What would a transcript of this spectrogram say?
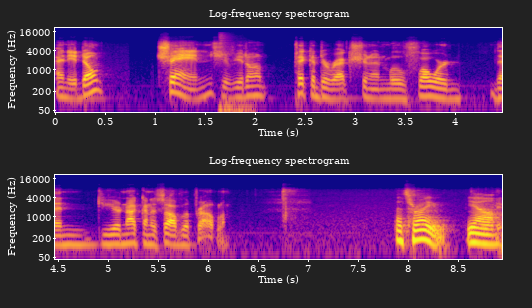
and you don't change, if you don't pick a direction and move forward, then you're not going to solve the problem. That's right. Yeah.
